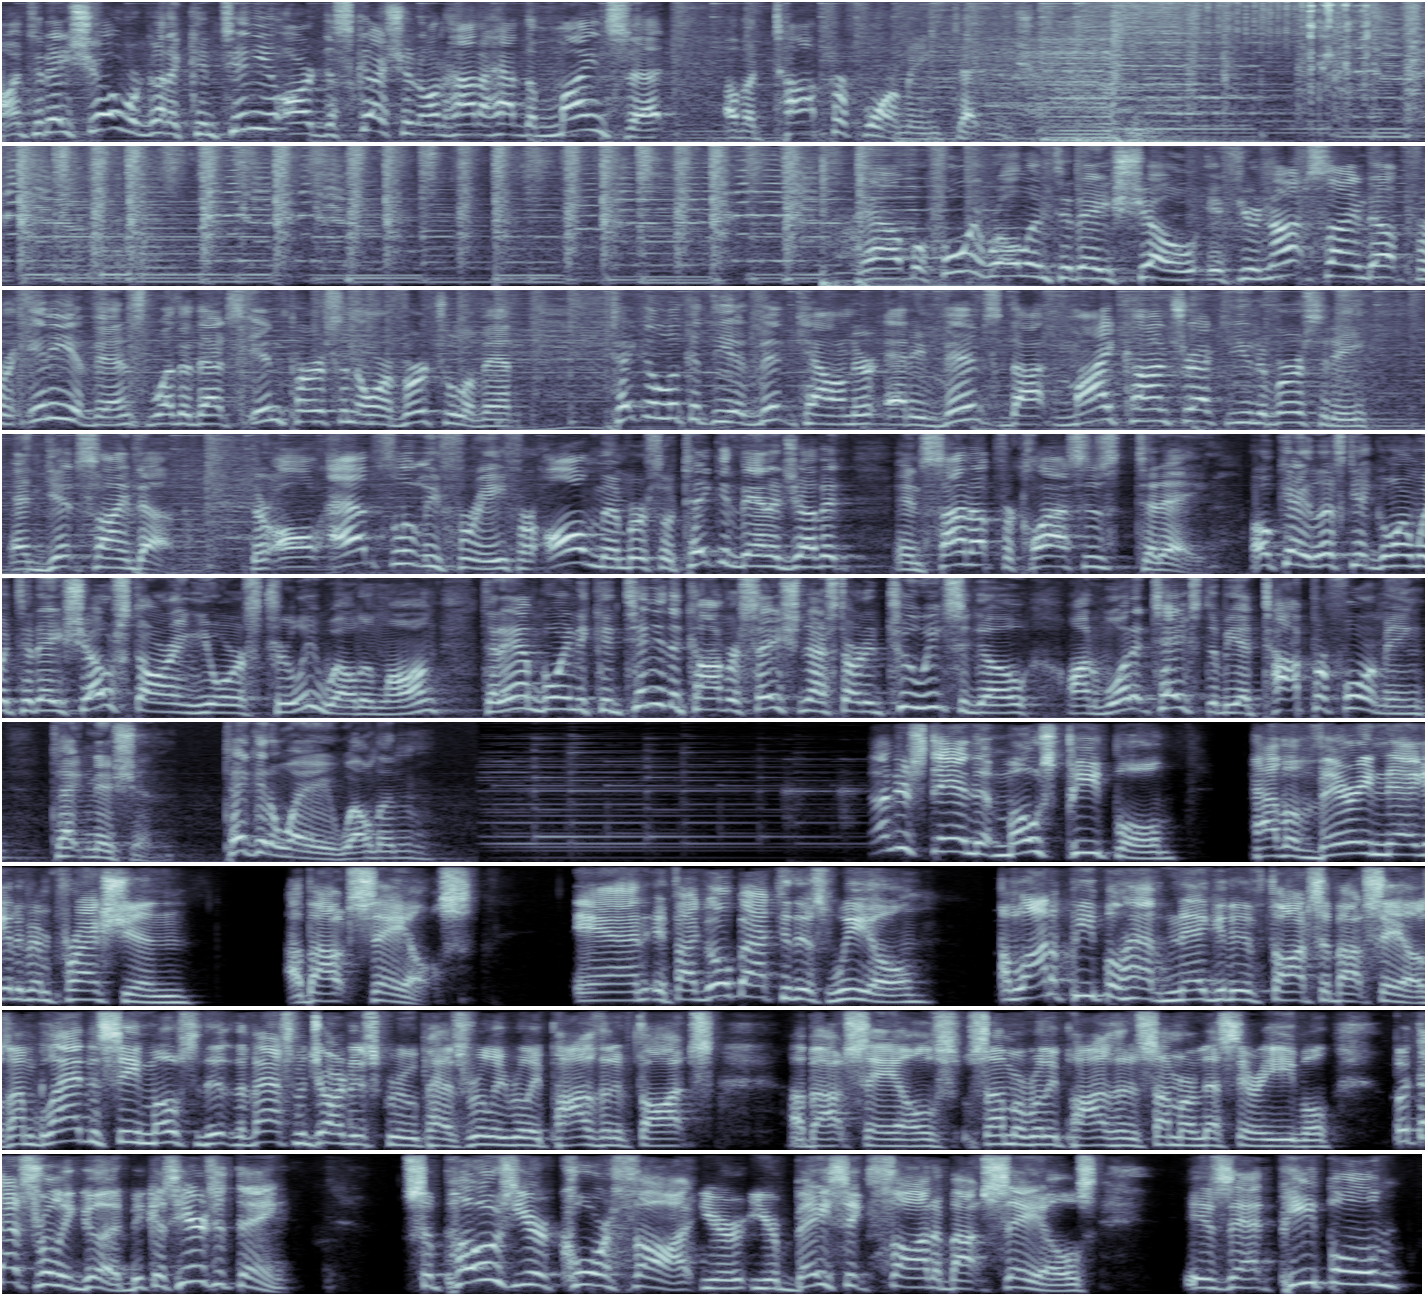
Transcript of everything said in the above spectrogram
On today's show, we're going to continue our discussion on how to have the mindset of a top performing technician. Now, before we roll in today's show, if you're not signed up for any events, whether that's in person or a virtual event, take a look at the event calendar at events.mycontractuniversity and get signed up. They're all absolutely free for all members, so take advantage of it and sign up for classes today. Okay, let's get going with today's show, starring yours truly, Weldon Long. Today I'm going to continue the conversation I started two weeks ago on what it takes to be a top performing technician. Take it away, Weldon. Understand that most people have a very negative impression about sales. And if I go back to this wheel, a lot of people have negative thoughts about sales. I'm glad to see most of the, the vast majority of this group has really, really positive thoughts about sales. Some are really positive, some are necessary evil, but that's really good because here's the thing. Suppose your core thought, your, your basic thought about sales is that people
